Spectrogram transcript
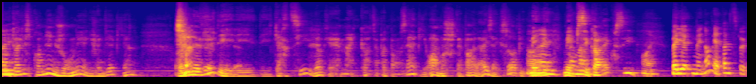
Hey, Ouais. on est allé se promener une journée avec Geneviève et Yann. On a vu des, des, des quartiers, là, que, my God, ça n'a pas de bon sens. Puis, oh, moi, je n'étais pas à l'aise avec ça. Puis, mais Ouais, mais c'est correct aussi. Ouais. Ben, il y a- mais non, mais attends un petit peu.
